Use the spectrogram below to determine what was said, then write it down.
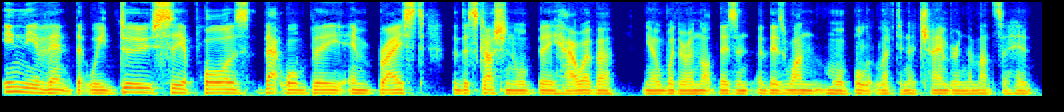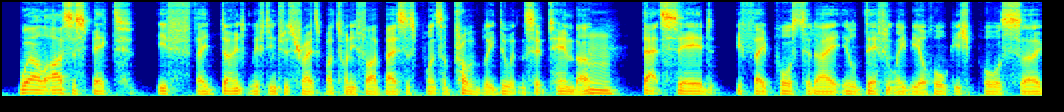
in the event that we do see a pause, that will be embraced. The discussion will be, however, you know, whether or not there's an, there's one more bullet left in the chamber in the months ahead. Well, I suspect if they don't lift interest rates by 25 basis points, they'll probably do it in September. Mm. That said, if they pause today, it'll definitely be a hawkish pause. So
